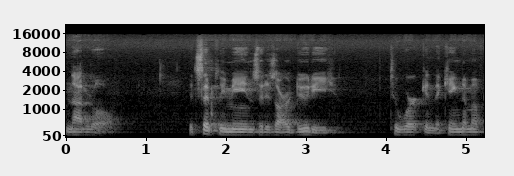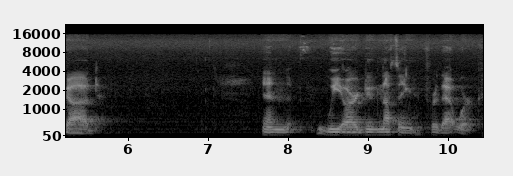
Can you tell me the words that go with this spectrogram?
Not at all. It simply means it is our duty to work in the kingdom of God and we are do nothing for that work.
